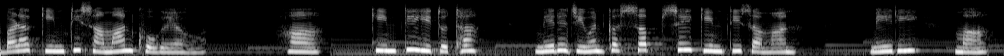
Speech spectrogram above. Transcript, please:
बड़ा कीमती सामान खो गया हो। हाँ कीमती ही तो था, मेरे जीवन का सबसे कीमती सामान। मेरी माँ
